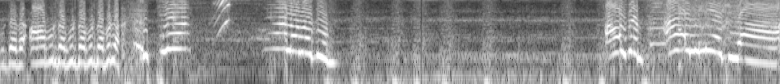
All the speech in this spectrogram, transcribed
Burada da, aa burada, burada, burada, burada. Ya! Alamadım. Aldım. Aa yedi ya.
